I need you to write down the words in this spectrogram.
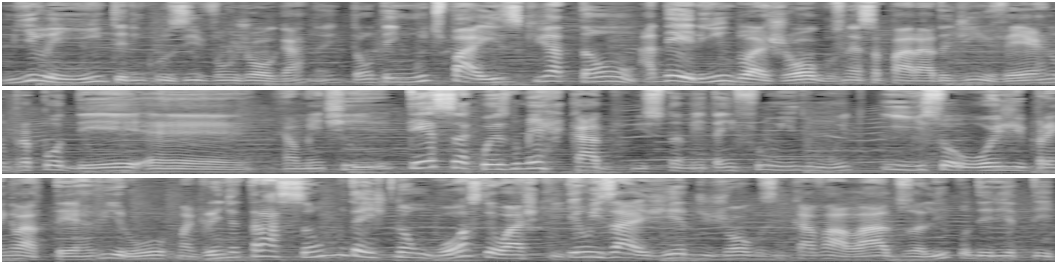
Milan e Inter, inclusive, vão jogar, né? Então tem muitos países que já estão aderindo a jogos nessa parada de inverno para poder é, realmente ter essa coisa do mercado. Isso também está influindo muito e isso hoje para a Inglaterra virou uma grande atração. Muita gente não gosta, eu acho que tem um exagero de jogos encavalados ali, poderia ter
